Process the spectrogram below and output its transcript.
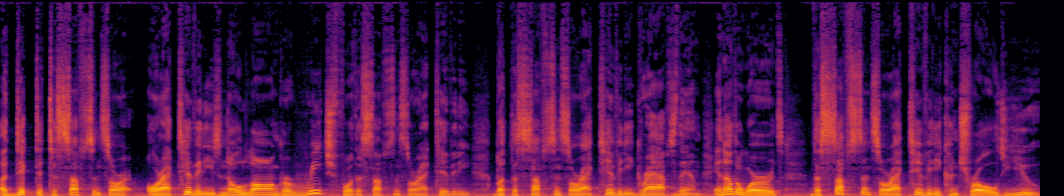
addicted to substance or, or activities no longer reach for the substance or activity, but the substance or activity grabs them. In other words, the substance or activity controls you.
